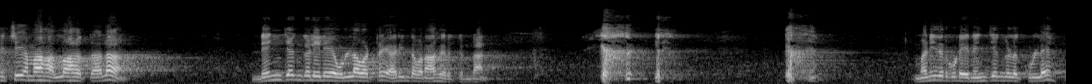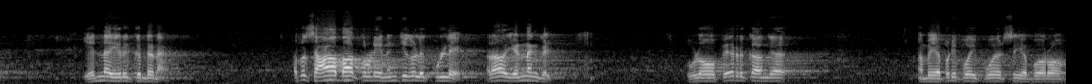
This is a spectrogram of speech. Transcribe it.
நிச்சயமாக அல்லாஹத்தாலா நெஞ்சங்களிலே உள்ளவற்றை அறிந்தவனாக இருக்கின்றான். மனிதர்களுடைய நெஞ்சங்களுக்குள்ளே என்ன இருக்கின்றன? அப்ப சஹாபாக்களுடைய நெஞ்சுகளுக்குள்ளே அதாவது எண்ணங்கள். இவ்வளோ பேர் இருக்காங்க. நம்ம எப்படி போய் போர் செய்ய போகிறோம்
